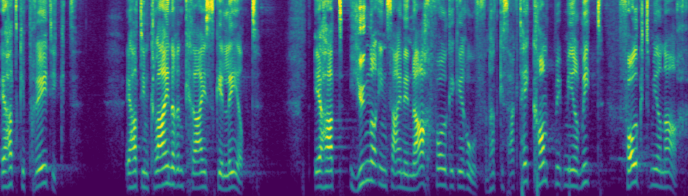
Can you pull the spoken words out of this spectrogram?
Er hat gepredigt. Er hat im kleineren Kreis gelehrt. Er hat Jünger in seine Nachfolge gerufen, hat gesagt, hey, kommt mit mir mit, folgt mir nach.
